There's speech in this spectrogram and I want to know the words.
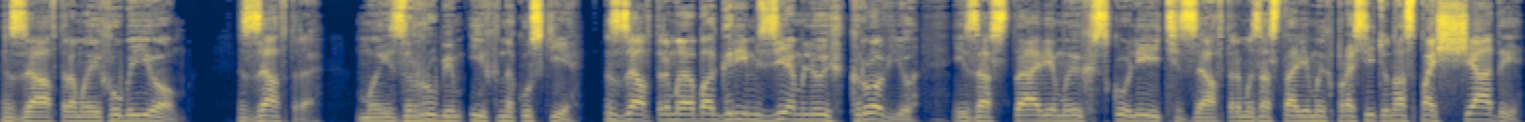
завтра мы их убьем, завтра мы изрубим их на куски, завтра мы обогрим землю их кровью и заставим их скулить, завтра мы заставим их просить у нас пощады».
